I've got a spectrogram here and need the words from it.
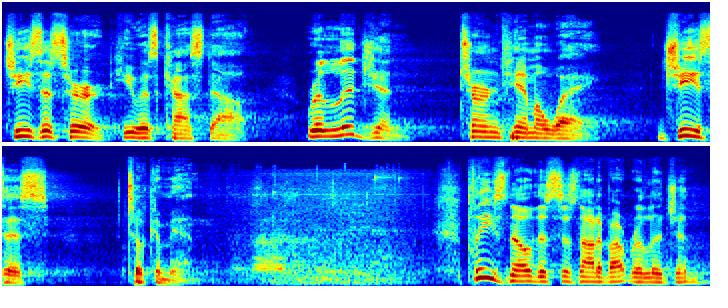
Jesus heard, he was cast out. Religion turned him away. Jesus took him in. Please know this is not about religion.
